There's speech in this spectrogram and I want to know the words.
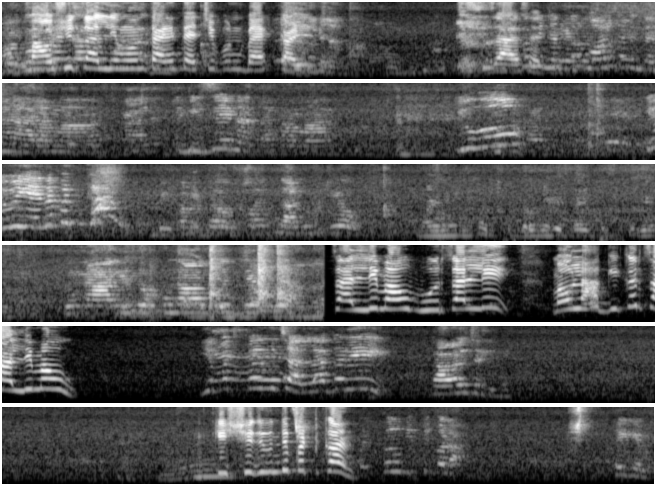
मावशी चालली म्हणून त्याने त्याची पण बॅग काढली. जायसाठी नंतर कॉल करेन त्यांना आरामात बिझी आहे ना आता कामात यू यू ये ना पण का मी फक्त औषध चालू ठेव. महिन्यात दोघे काही पुस्तके पुन्हा आली तर पुन्हा औषध देत जा. चालली माऊ भूर चालली. माऊ लागी कर चालली माऊ. ये पटकन मी चालला घरी. गावाला चली मी. किशी देऊन दे पटकन. पटकन किती करा? हे मग.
